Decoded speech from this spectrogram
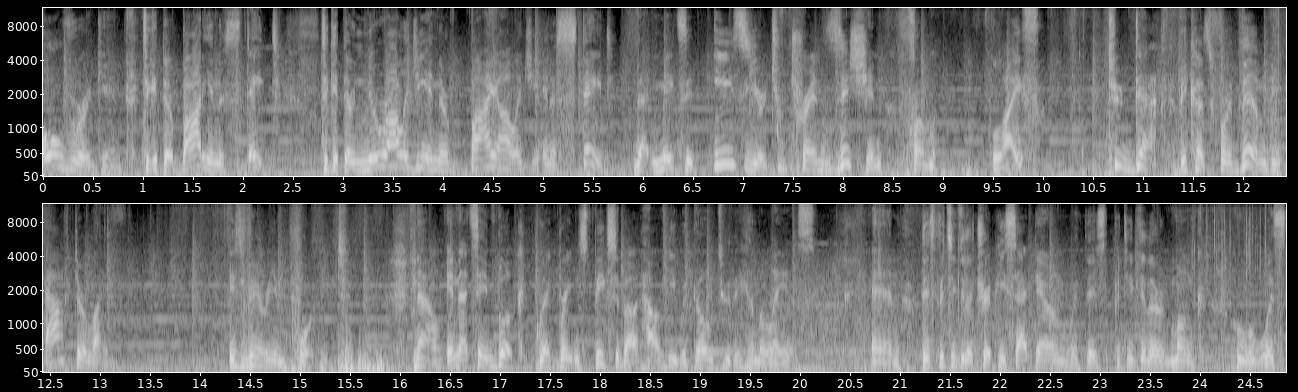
over again to get their body in the state to get their neurology and their biology in a state that makes it easier to transition from life to death because for them the afterlife is very important. Now, in that same book, Gregg Braden speaks about how he would go to the Himalayas. And this particular trip, he sat down with this particular monk who was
